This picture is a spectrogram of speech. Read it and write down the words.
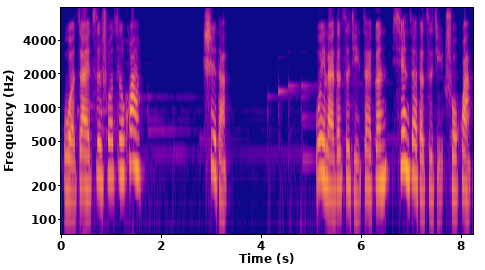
我在自说自话。是的，未来的自己在跟现在的自己说话，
